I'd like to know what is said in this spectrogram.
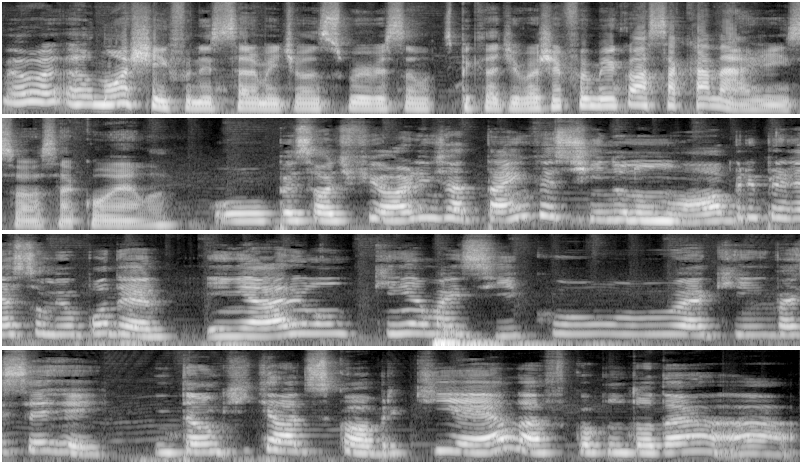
eu, eu não achei que foi necessariamente uma subversão de expectativa. Eu achei que foi meio que uma sacanagem só, com ela. O pessoal de Fjorden já tá investindo num nobre pra ele assumir o poder. Em Arelon, quem é mais rico é quem vai ser rei. Então, o que, que ela descobre? Que ela ficou com toda a,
